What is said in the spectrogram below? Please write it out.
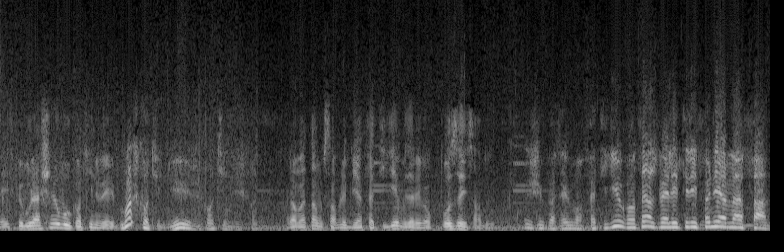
Est-ce que vous lâchez ou vous continuez Moi, je continue, je continue, je continue. Alors maintenant vous semblez bien fatigué, vous allez vous reposer sans doute. Je suis pas tellement fatigué, au contraire, je vais aller téléphoner à ma femme.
